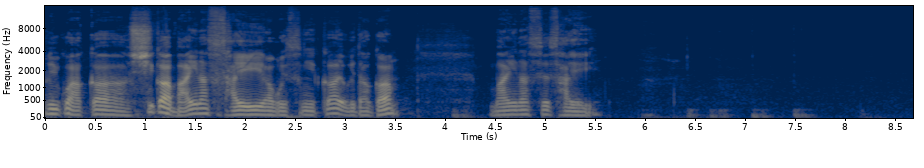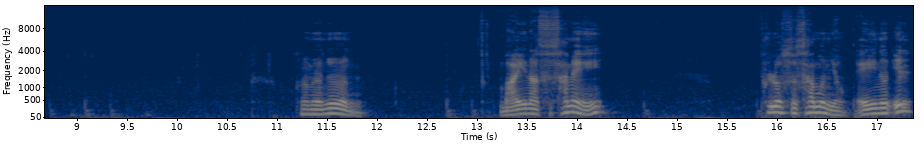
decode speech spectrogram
그리고 아까 c가 마이너스 4a라고 했으니까 여기다가 마이너스 4a 그러면은 마이너스 3a 플러스 3은 0 a는 1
